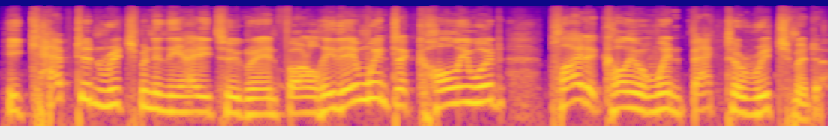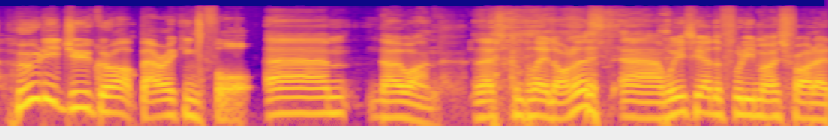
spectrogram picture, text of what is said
He captained Richmond in the 82 grand final. He then went to Collingwood, played at Collingwood, went back to Richmond. Who did you grow up barracking for? Um, no one. That's complete honest. Uh, we used to go to the footy most Friday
